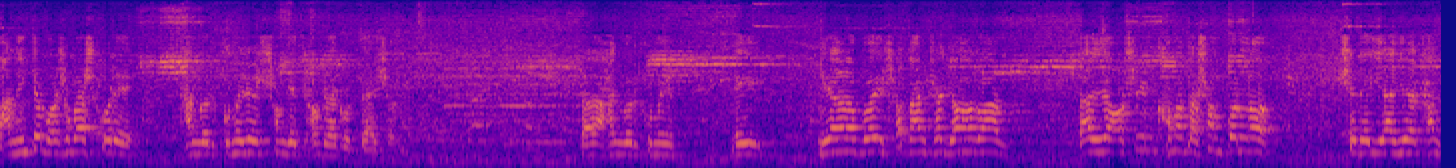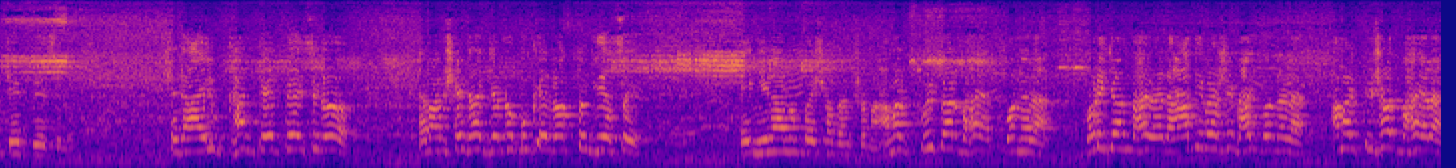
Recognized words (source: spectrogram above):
পানিতে বসবাস করে হাঙ্গর কুমিরের সঙ্গে ঝগড়া করতে আসো না। তারা হাঙ্গর কুমির, এই নিরানব্বই শতাংশ জনগণ, তার যে অসীম ক্ষমতা সম্পন্ন, সেটা ইয়াহিয়া খান টের পেয়েছিল। সেটা আইব খান টের পেয়েছিল এবং সেটার জন্য বুকের রক্ত গিয়েছে। এই নিরানব্বই শতাংশ না আমার সুইপার ভাই বোনেরা, হরিজন ভাইয়েরা, আদিবাসী ভাই বোনেরা, আমার কৃষক ভাইয়েরা,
